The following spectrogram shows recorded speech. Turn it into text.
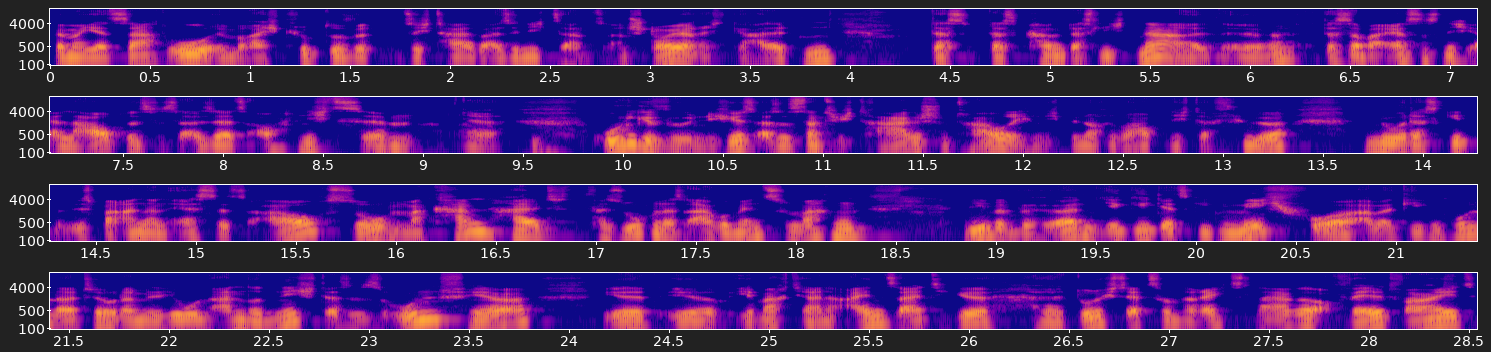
wenn man jetzt sagt, oh, im Bereich Krypto wird sich teilweise nichts an, an Steuerrecht gehalten, das, das kann, das liegt nahe. Äh, das ist aber erstens nicht erlaubt. Das ist also jetzt auch nichts ähm, äh, Ungewöhnliches. Also es ist natürlich tragisch und traurig und ich bin auch überhaupt nicht dafür. Nur das geht, ist bei anderen Assets auch so. Man kann halt versuchen, das Argument zu machen, liebe Behörden, ihr geht jetzt gegen mich vor, aber gegen Hunderte oder Millionen andere nicht. Das ist unfair. Ihr, ihr, ihr macht ja eine einseitige äh, Durchsetzung der Rechtslage, auch weltweit.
